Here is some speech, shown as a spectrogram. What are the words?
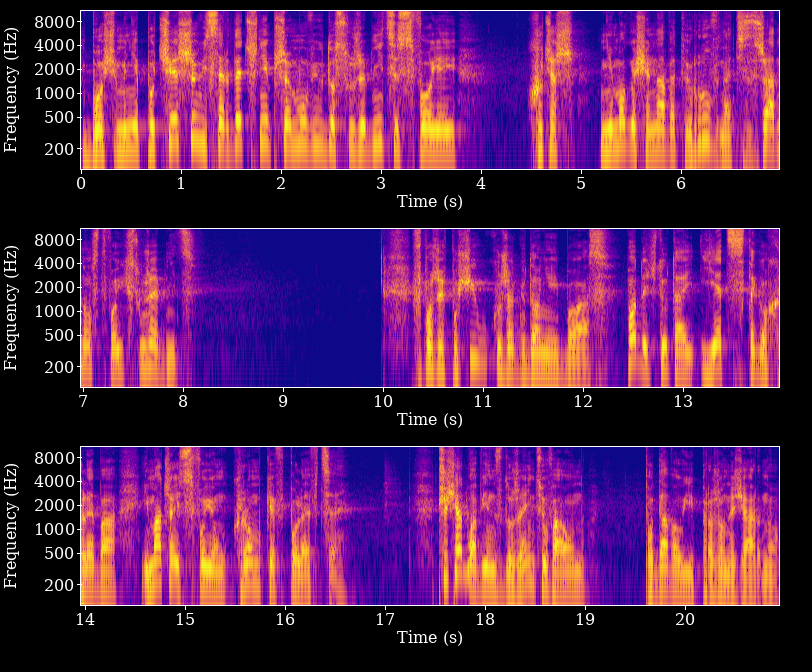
boś mnie pocieszył i serdecznie przemówił do służebnicy swojej, chociaż nie mogę się nawet równać z żadną z Twoich służebnic. W porze posiłku rzekł do niej Boaz, podejdź tutaj jedz z tego chleba i maczaj swoją kromkę w polewce. Przysiadła więc do żeńców, a on podawał jej prażone ziarno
